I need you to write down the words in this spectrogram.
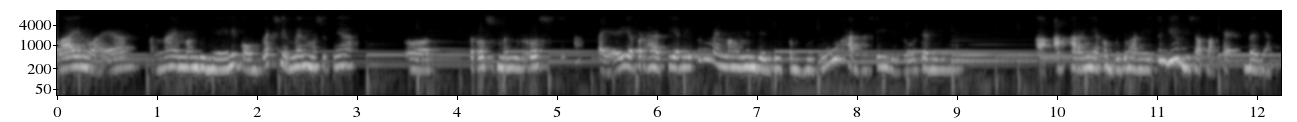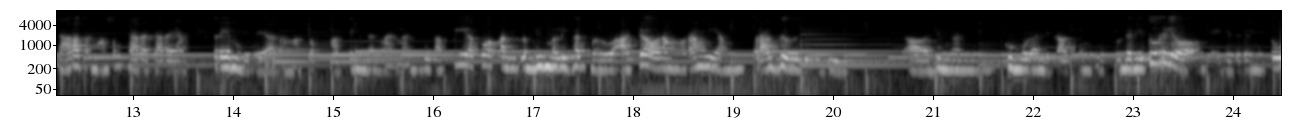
lain lah ya. Karena emang dunia ini kompleks ya men. Maksudnya uh, terus menerus apa ya ya perhatian itu memang menjadi kebutuhan sih gitu. Dan akarnya kebutuhan itu dia bisa pakai banyak cara termasuk cara-cara yang ekstrim gitu ya termasuk cutting dan lain-lain. Gitu. tapi aku akan lebih melihat bahwa ada orang-orang yang struggle gitu di, uh, dengan gumulan di cutting itu. Dan itu real kayak gitu. Dan itu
